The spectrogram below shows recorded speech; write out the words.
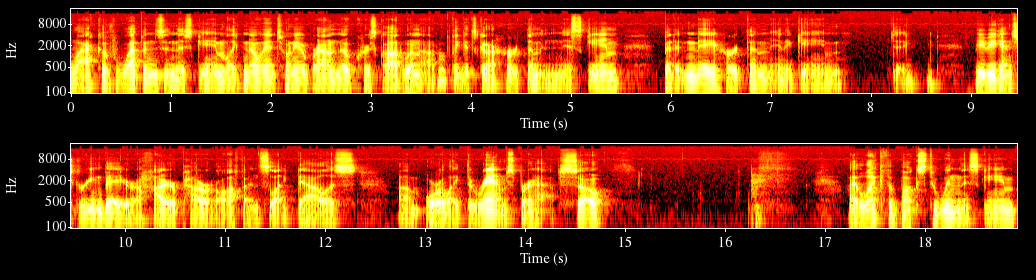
lack of weapons in this game, like no Antonio Brown, no Chris Godwin, I don't think it's going to hurt them in this game, but it may hurt them in a game maybe against Green Bay or a higher powered offense like Dallas um, or like the Rams, perhaps. So I like the Bucs to win this game,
